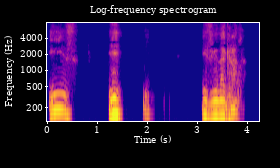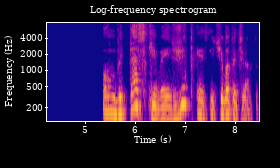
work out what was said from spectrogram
из, и, из винограда. Он вытаскивает жидкость из чего-то твердого.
